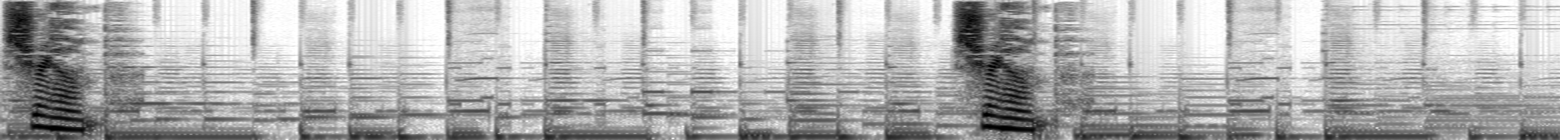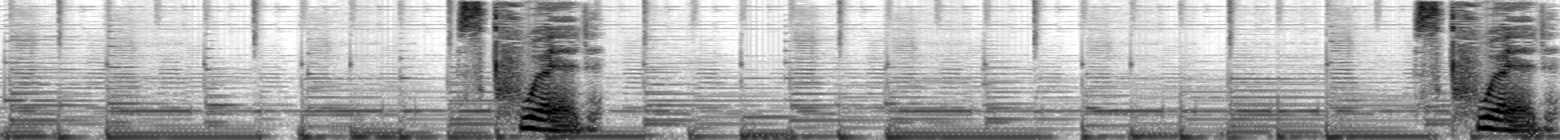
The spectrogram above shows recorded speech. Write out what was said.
Shrimp. Shrimp. Squid Squid.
